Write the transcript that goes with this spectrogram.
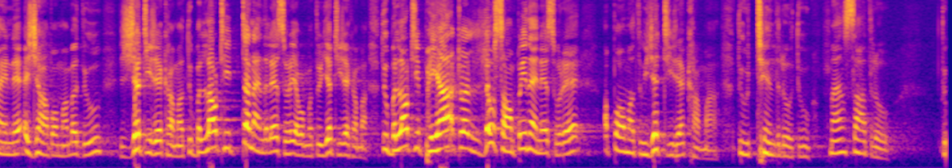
နိုင်တဲ့အရာပေါ်မှာပဲ तू ရက်တည်တဲ့အခါမှာ तू ဘလောက်ထိတတ်နိုင်တယ်လဲဆိုတဲ့အရာပေါ်မှာ तू ရက်တည်တဲ့အခါမှာ तू ဘလောက်ထိဖရားအတွက်လှုပ်ဆောင်ပေးနိုင်တယ်ဆိုတဲ့အပေါ်မှာ तू ရက်တည်တဲ့အခါမှာ तू ထင်တယ်လို့ तू မှန်းဆတယ်လို့ तू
